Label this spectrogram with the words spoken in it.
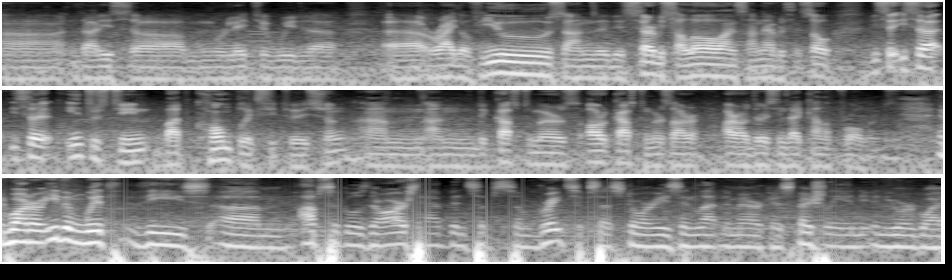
uh, that is um, related with uh, uh, right of use and the, the, service allowance and everything. So it's a, it's a it's an interesting but complex situation, um, and the customers, our customers, are are addressing that kind of problems. Eduardo, even with these um, obstacles, there are have been some, some great success stories in Latin America, especially in, in Uruguay.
